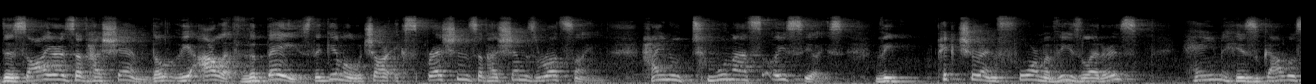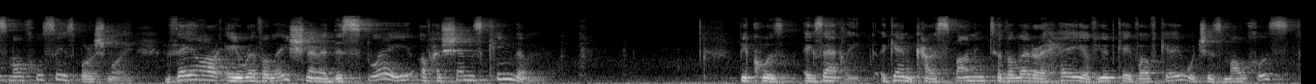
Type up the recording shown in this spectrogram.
desires of Hashem, the, the Aleph, the Beis, the Gimel, which are expressions of Hashem's rotzain, Hainu tmunas oisiois, the picture and form of these letters, Heim his galus malchusis borshmoi. They are a revelation and a display of Hashem's kingdom. Because exactly, again, corresponding to the letter Hey of Yud Ke Vav which is Malchus,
